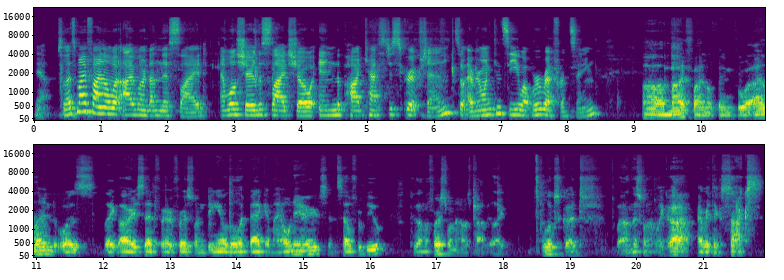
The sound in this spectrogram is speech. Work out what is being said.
Yeah. So that's my final what I've learned on this slide. And we'll share the slideshow in the podcast description so everyone can see what we're referencing. Uh, my final thing for what I learned was, like Ari said for her first one, being able to look back at my own errors and self review. Because on the first one, I was probably like, it looks good. But on this one, I'm like, ah, everything sucks.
